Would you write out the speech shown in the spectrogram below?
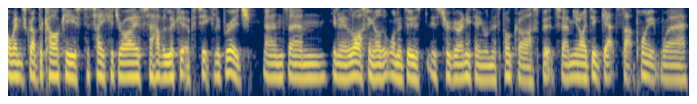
I went to grab the car keys to take a drive to have a look at a particular bridge. And, um, you know, the last thing I want to do is, is trigger anything on this podcast. But, um, you know, I did get to that point where,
